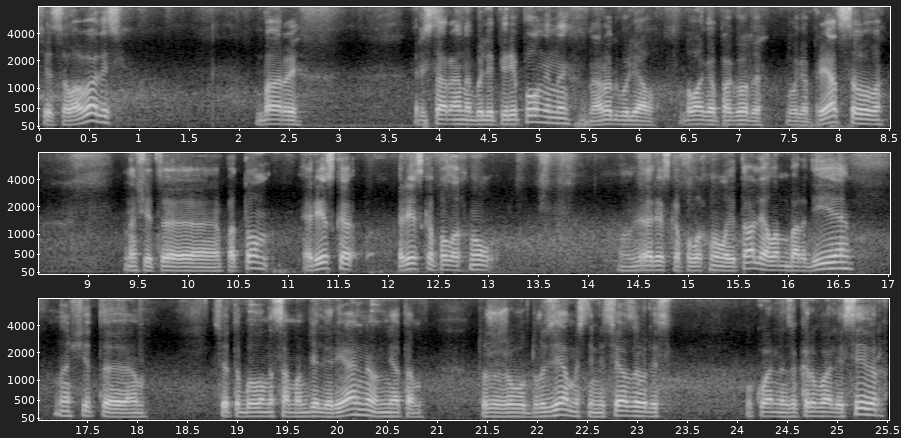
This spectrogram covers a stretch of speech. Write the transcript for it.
все целовались, бары, рестораны были переполнены, народ гулял. Благо погода благоприятствовала. Значит, э, потом резко, резко полыхнул, резко полыхнула Италия, Ломбардия. Значит, э, все это было на самом деле реально. У меня там тоже живут друзья, мы с ними связывались. Буквально закрывали север.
